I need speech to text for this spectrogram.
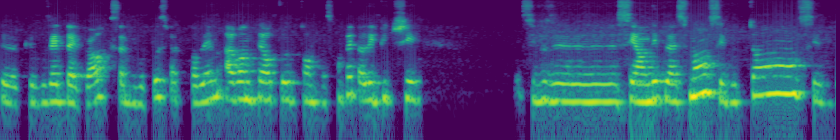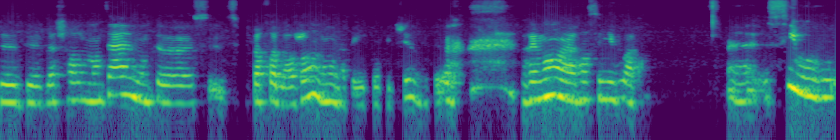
que, que vous êtes d'accord, que ça ne vous pose pas de problème avant de perdre de temps. Parce qu'en fait, aller pitcher, si euh, c'est un déplacement, c'est du temps, c'est de, la charge mentale, donc c'est parfois de l'argent. Nous, on a payé pour pitcher, donc vraiment, renseignez-vous avant. si vous,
